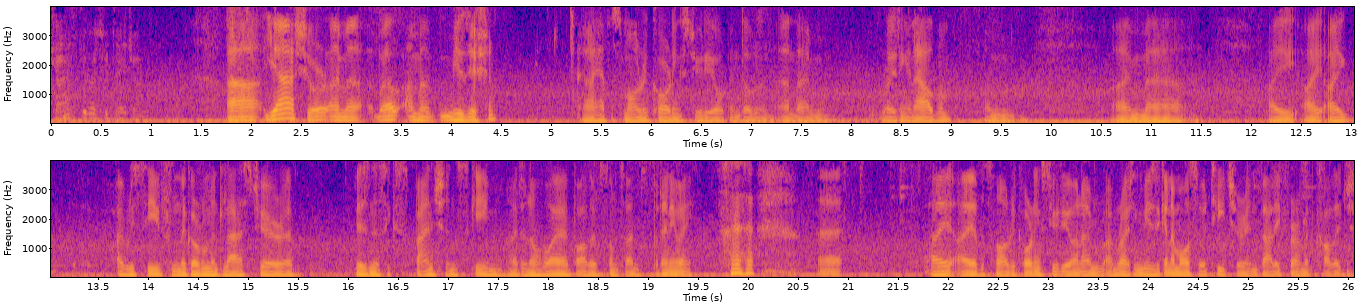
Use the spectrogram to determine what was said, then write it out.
Can I ask you about your day job? Uh, yeah, sure. I'm a well. I'm a musician. I have a small recording studio up in Dublin, and I'm writing an album. I'm I'm uh, I, I I I received from the government last year a business expansion scheme. I don't know why I bothered sometimes, but anyway. uh, I, I have a small recording studio and I'm, I'm writing music, and I'm also a teacher in Ballyfermot College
